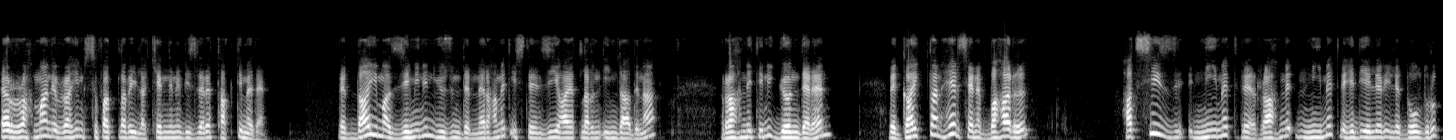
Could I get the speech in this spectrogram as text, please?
Er-Rahmanir-Rahim sıfatlarıyla kendini bizlere takdim eden ve daima zeminin yüzünde merhamet isteyen zihayatların imdadına rahmetini gönderen ve gayiptan her sene baharı hadsiz nimet ve rahmet nimet ve hediyeleriyle doldurup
